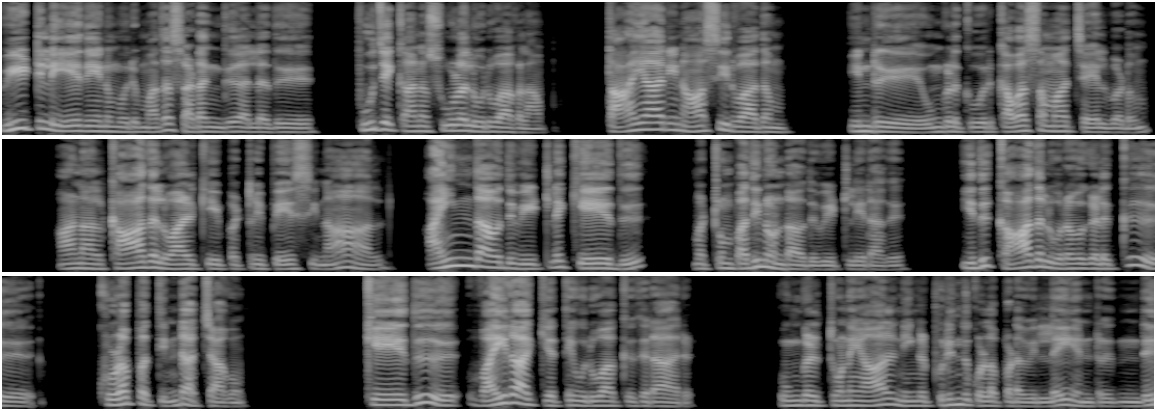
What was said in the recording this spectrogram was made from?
வீட்டில் ஏதேனும் ஒரு மத சடங்கு அல்லது பூஜைக்கான சூழல் உருவாகலாம். தாயாரின் ஆசீர்வாதம் இன்று உங்களுக்கு ஒரு கவசமா செயல்படும். ஆனால் காதல் வாழ்க்கையை பற்றி பேசினால் ஐந்தாவது வீட்டில கேது மற்றும் பதினொன்றாவது வீட்டில் இராகு இது காதல் உறவுகளுக்கு குழப்பத்தின் அச்சாகும். கேது வைராக்கியத்தை உருவாக்குகிறார். உங்கள் துணையால் நீங்கள் புரிந்து கொள்ளப்படவில்லை என்று இன்று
